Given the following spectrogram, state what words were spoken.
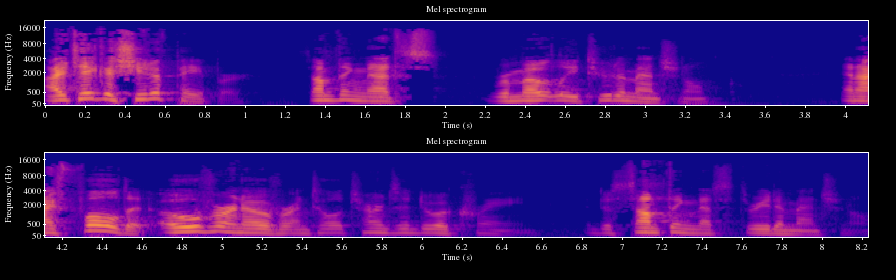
I take a sheet of paper, something that's remotely two dimensional, and I fold it over and over until it turns into a crane, into something that's three dimensional.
